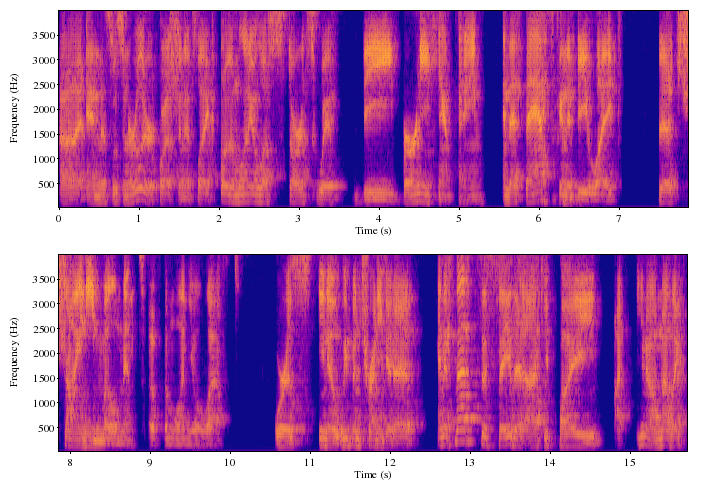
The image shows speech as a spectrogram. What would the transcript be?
uh, and this was an earlier question. It's like, oh, the millennial left starts with the Bernie campaign, and that that's going to be like the shining moment of the millennial left. Whereas, you know, we've been trying to get at, and it's not to say that Occupy, you know, I'm not like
